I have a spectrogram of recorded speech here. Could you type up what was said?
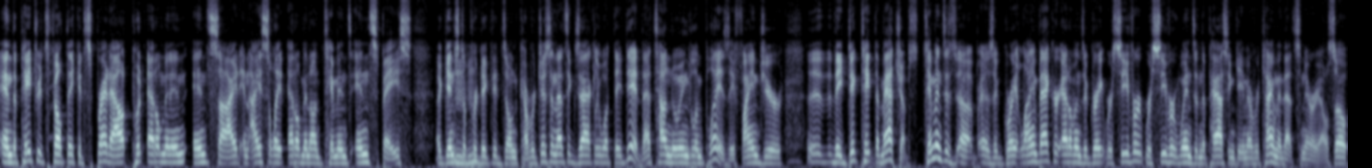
And the Patriots felt they could spread out, put Edelman in, inside, and isolate Edelman on Timmons in space against the predicted zone coverages, and that's exactly what they did. That's how New England plays. They find your, uh, they dictate the matchups. Timmons is uh, is a great linebacker. Edelman's a great receiver. Receiver wins in the passing game every time in that scenario. So.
